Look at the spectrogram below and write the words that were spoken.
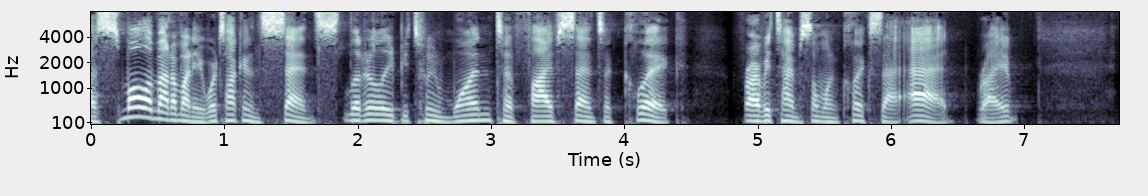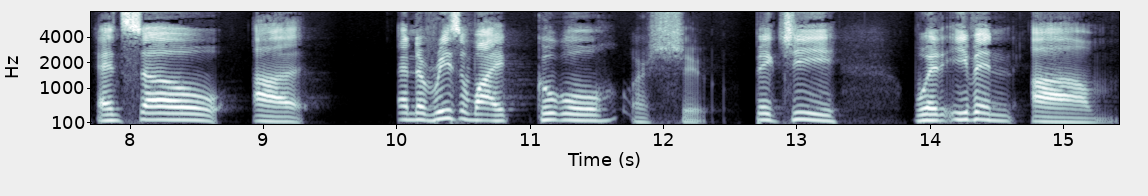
a small amount of money. We're talking cents, literally between one to five cents a click for every time someone clicks that ad, right? And so, uh, and the reason why Google or shoot, Big G would even um,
